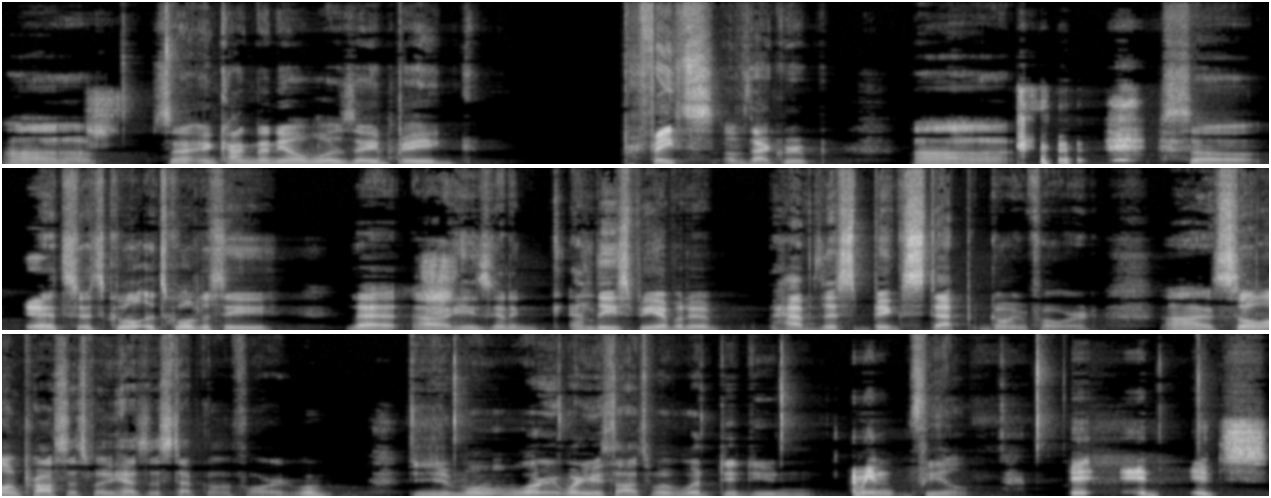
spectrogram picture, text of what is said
Um so and kang daniel was a big face of that group. Uh so Yeah. it's it's cool it's cool to see that uh he's gonna at least be able to have this big step going forward. Uh it's still a long process but he has this step going forward. Well did you what are, what are your thoughts what what did you I mean, feel it it it's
